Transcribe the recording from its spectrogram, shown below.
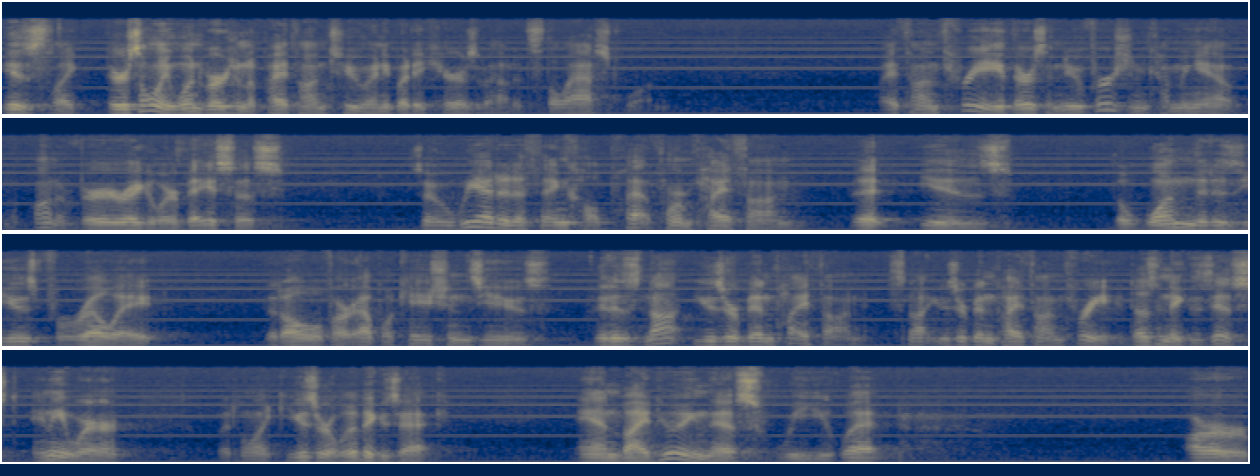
is like, there's only one version of Python 2 anybody cares about. It's the last one. Python 3, there's a new version coming out on a very regular basis. So we added a thing called Platform Python that is the one that is used for RHEL 8 that all of our applications use that is not user bin Python. It's not user bin Python 3. It doesn't exist anywhere but like user libexec. And by doing this, we let our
